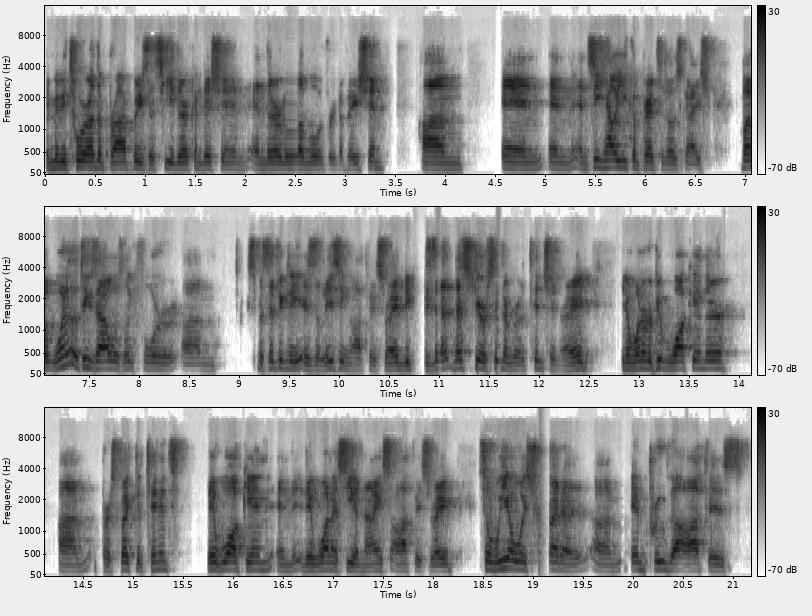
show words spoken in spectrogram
maybe tour other properties to see their condition and their level of renovation, um, and and and see how you compare to those guys. But one of the things I always look for um, specifically is the leasing office, right? Because that, that's your center of attention, right? You know, whenever people walk in there, um, prospective tenants, they walk in and they, they want to see a nice office, right? So we always try to um, improve the office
